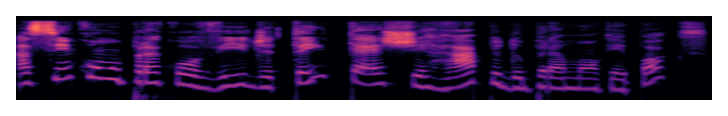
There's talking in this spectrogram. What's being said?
Assim como para a Covid, tem teste rápido para monkeypox?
